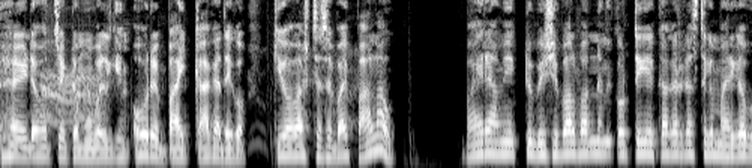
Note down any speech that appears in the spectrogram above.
হ্যাঁ এটা হচ্ছে একটা মোবাইল গেম ওরে ভাই, কাকা দেখো, কীভাবে আসতেছে? ভাই, পালাও। বাইরে আমি একটু বেশি বাল পাগনামি করতে গিয়ে কাকার কাছ থেকে মারি খাব।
